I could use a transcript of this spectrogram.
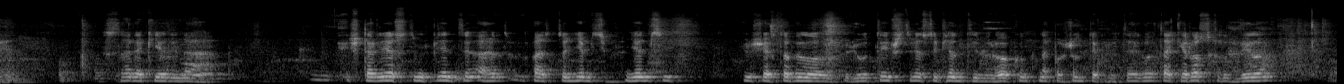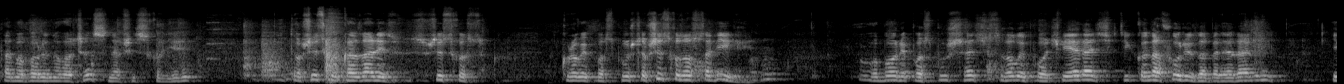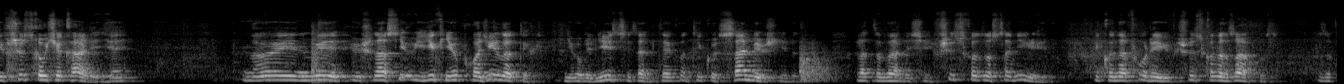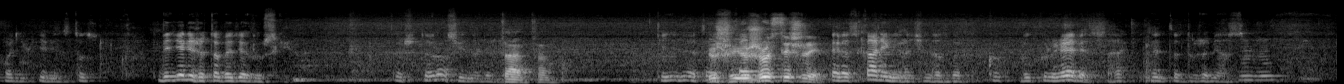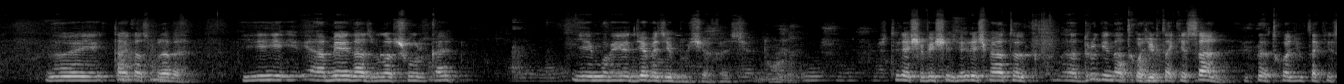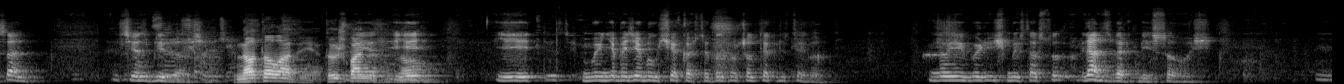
Stare kiedy na 45, ale patrz, to Niemcy, Niemcy już jak to było luty w 45 roku, na początek lutego, taki rozchód był, tam obory nowoczesne, wszystko, nie? I to wszystko kazali, wszystko krowy pospuszczać, wszystko zostawili. Obory pospuszczać, stoły pootwierać, tylko na fury zabierali i wszystko uciekali, nie? No i my, już nas ich nie obchodziło, tych niewolnicy tamtego, tylko sami już nie ratowali się. Wszystko zostawili, tylko na fury i wszystko na zachód, zachodnich Niemiec. To wiedzieli, że to będzie ruskie. To już do Rosji należy. Tak, tak. Nie Już, już Ruscy szli. Teraz Kaliningrad się nazywa, był Królewiec, tak? Ten to duże miasto. No i taka sprawa. I, a my, nas było czwórka i mówię, gdzie będziemy uciekać? Tyle się wysiedzieliśmy, a, to, a drugi nadchodził taki sam. Nadchodził taki sam. Się zbliżał się. No to ładnie. To już pan. I, No. i, I my nie będziemy uciekać, to był początek lutego. No i byliśmy w tak, Landsberg miejscowość.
